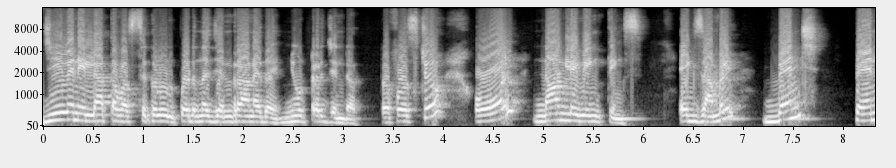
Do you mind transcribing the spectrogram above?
ജീവനില്ലാത്ത വസ്തുക്കൾ ഉൾപ്പെടുന്ന ജെൻഡർ ഇത് neutral gender refers to all non living things example bench pen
